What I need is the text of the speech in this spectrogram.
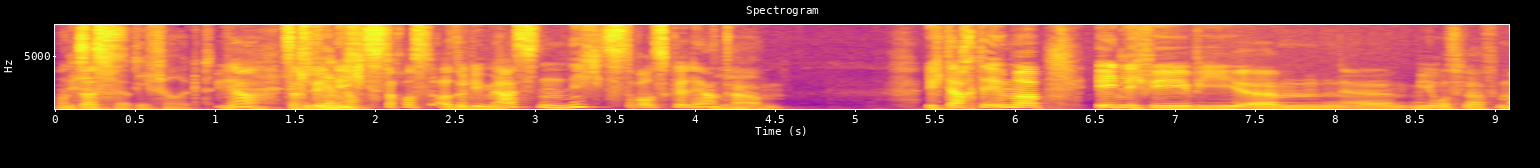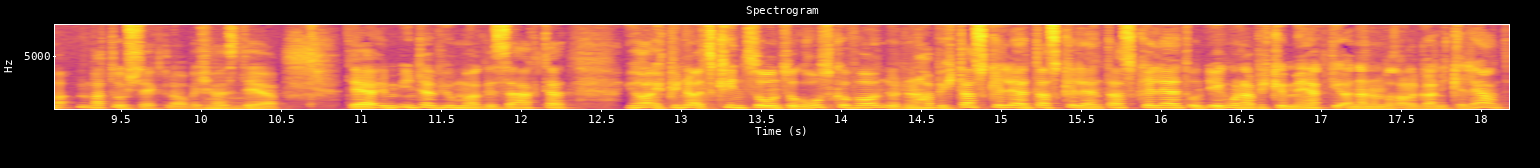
Und ist das, das wirklich verrückt? Ja, es dass wir ja nichts daraus, also die meisten nichts daraus gelernt ja. haben. Ich dachte immer, ähnlich wie, wie ähm, äh, Miroslav Matuszek, glaube ich, heißt mhm. der, der im Interview mal gesagt hat, ja, ich bin als Kind so und so groß geworden und dann habe ich das gelernt, das gelernt, das gelernt und irgendwann habe ich gemerkt, die anderen haben das alle gar nicht gelernt.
